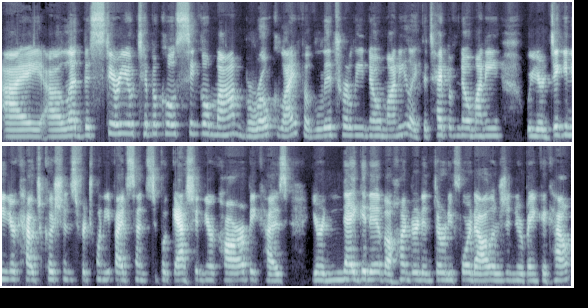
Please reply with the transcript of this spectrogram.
I uh, led the stereotypical single mom broke life of literally no money, like the type of no money where you're digging in your couch cushions for 25 cents to put gas in your car because you're negative $134 in your bank account.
